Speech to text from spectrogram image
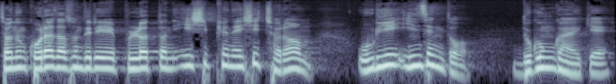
저는 고라 자손들이 불렀던 이 시편의 시처럼 우리의 인생도 누군가에게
